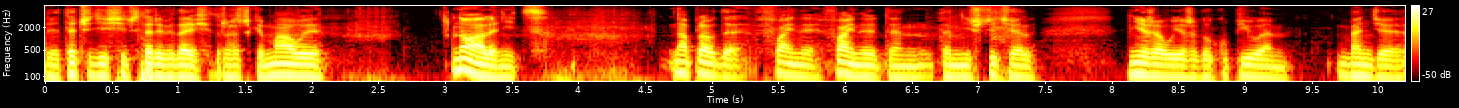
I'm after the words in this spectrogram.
Y, T34 wydaje się troszeczkę mały, no ale nic. Naprawdę fajny, fajny ten, ten niszczyciel. Nie żałuję, że go kupiłem. Będzie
